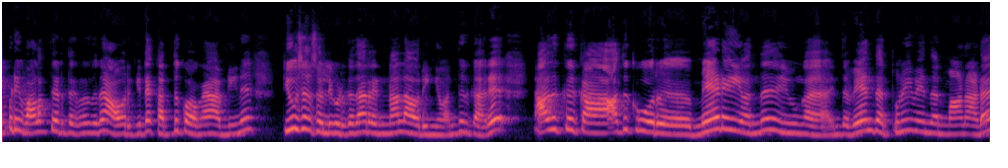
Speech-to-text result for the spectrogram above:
எப்படி வளர்த்து எடுத்துக்கிறதுன்னு அவர்கிட்ட கற்றுக்கோங்க அப்படின்னு டியூஷன் சொல்லி கொடுக்க தான் ரெண்டு நாள் அவர் இங்கே வந்திருக்காரு. அதுக்கு கா அதுக்கு ஒரு மேடை வந்து இவங்க இந்த வேந்தர் துணைவேந்தர் மாநாடை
